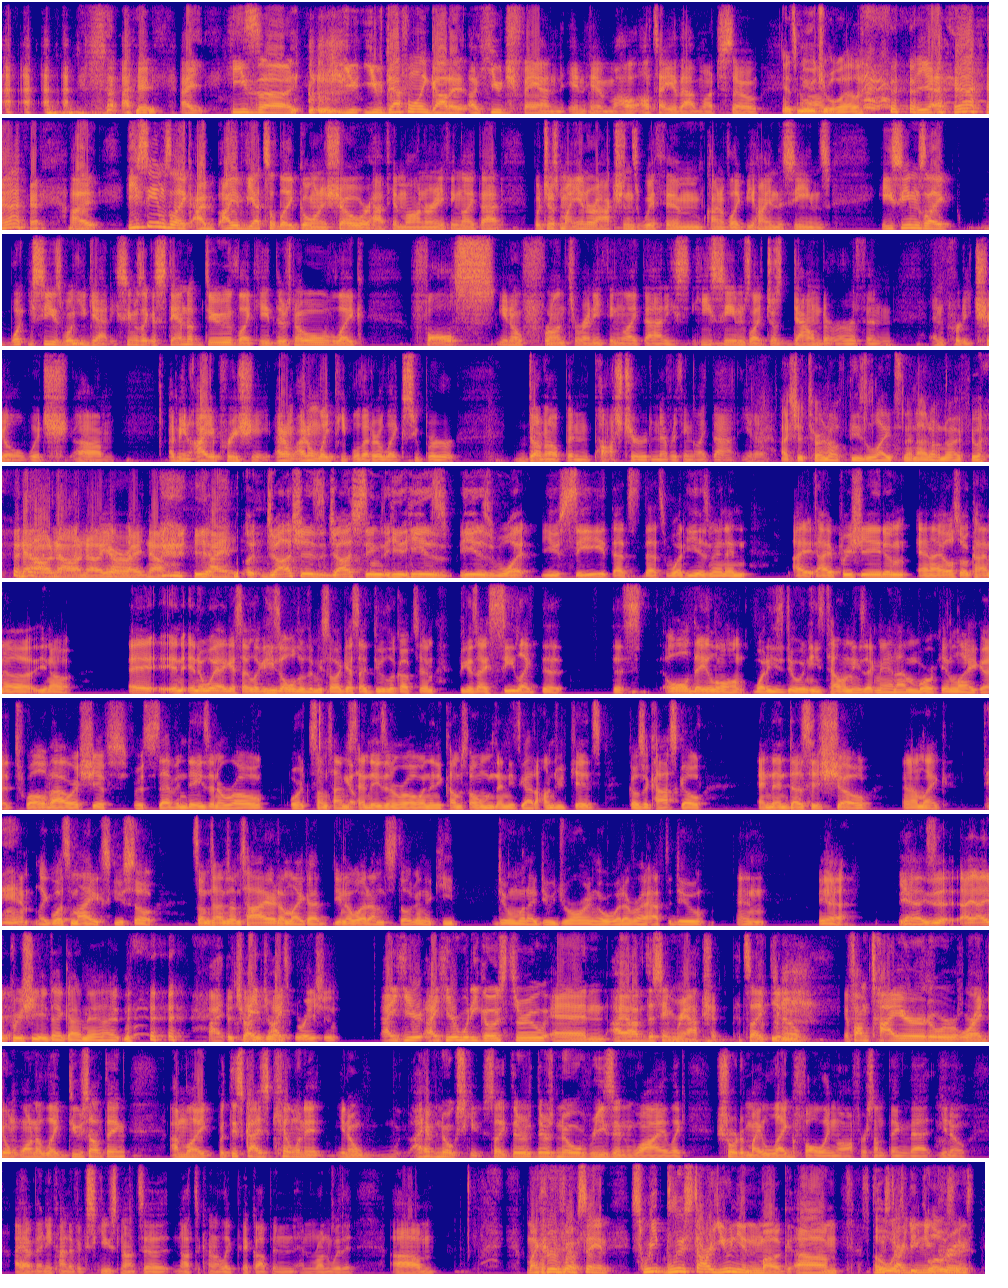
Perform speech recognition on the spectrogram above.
I, I, he's uh, you, you've definitely got a, a huge fan in him. I'll, I'll tell you that much. So, It's Um, mutual. yeah, I, he seems like I, I have yet to like go on a show or have him on or anything like that. But just my interactions with him, kind of like behind the scenes, he seems like what you see is what you get. He seems like a stand-up dude. Like he, there's no like false, you know, front or anything like that. He's he seems like just down to earth and and pretty chill, which um, I mean I appreciate. I don't I don't like people that are like super done up and postured and everything like that. You know. I should turn off these lights then. I don't know. I feel no, no, no. You're right. No. Yeah. I- no, Josh is Josh seems he he is he is what you see. That's that's what he is, man. And I I appreciate him, and I also kind of you know, Eh, in in a way, I guess I look. He's older than me, so I guess I do look up to him because I see like the this all day long what he's doing. He's telling me he's like, man, I'm working like a 12 hour shifts for seven days in a row, or sometimes Yep. 10 days in a row, and then he comes home and he's got 100 kids, goes to Costco, and then does his show, and I'm like, damn, like what's my excuse? So sometimes I'm tired. I'm like, I, you know what? I'm still gonna keep doing what I do, drawing or whatever I have to do, and yeah. Yeah, he's, I, I appreciate that guy, man. I, I, try I- to draw inspiration. I hear I hear what he goes through and I have the same reaction. It's like, you know, if I'm tired or or I don't want to like do something, I'm like, but this guy's killing it, you know, I have no excuse. Like there there's no reason why like short of my leg falling off or something that, you know, I have any kind of excuse not to not to kind of like pick up and, and run with it. Um Mike Rufo saying, "Sweet Blue Star Union mug." Um, Blue Always Star be Union closing. Cruise.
